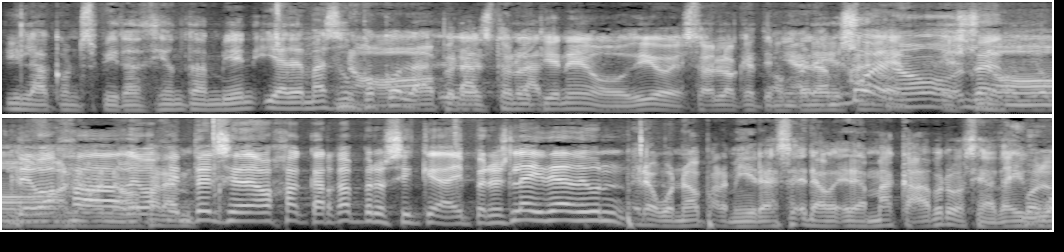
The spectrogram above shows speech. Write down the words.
y la conspiración también. Y además un no, poco la... pero la- esto no la- tiene odio, eso es lo que tenía Hombre, la Bueno, Es- de, no, de baja, no, no, de baja intensidad, de baja carga, pero sí que hay. Pero es la idea de un... Pero bueno, para mí era, era, era macabro, o sea, da Bueno,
